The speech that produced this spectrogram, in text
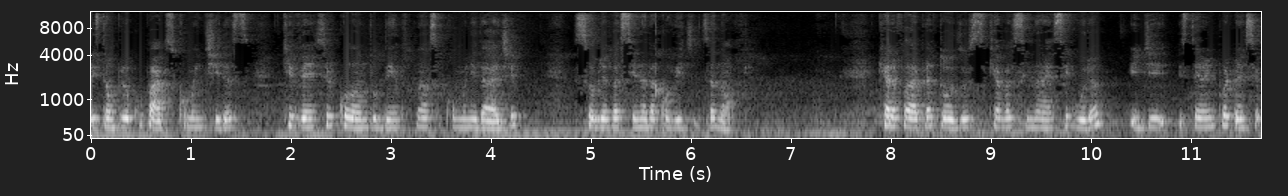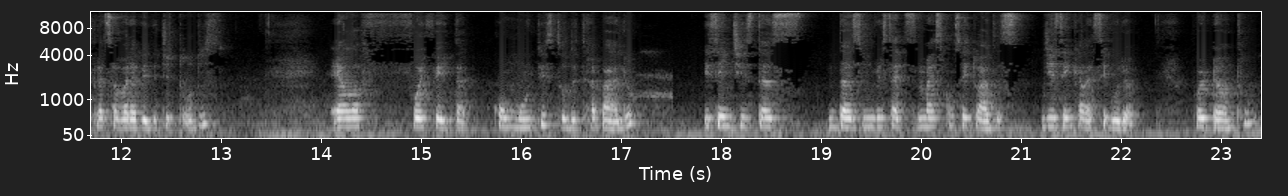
estão preocupados com mentiras que vêm circulando dentro da nossa comunidade sobre a vacina da Covid-19. Quero falar para todos que a vacina é segura e de extrema importância para salvar a vida de todos. Ela foi feita com muito estudo e trabalho, e cientistas das universidades mais conceituadas dizem que ela é segura. Portanto,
